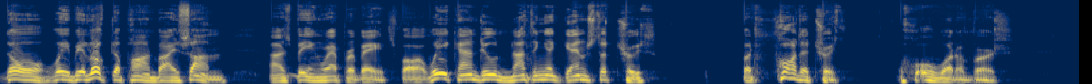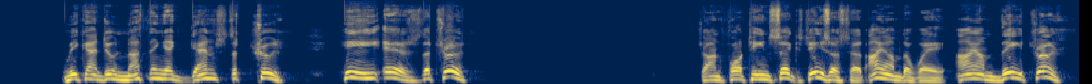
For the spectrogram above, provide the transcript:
though we be looked upon by some as being reprobates, for we can do nothing against the truth, but for the truth. Oh, what a verse. We can do nothing against the truth. He is the truth. John 14, 6, Jesus said, I am the way, I am the truth,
